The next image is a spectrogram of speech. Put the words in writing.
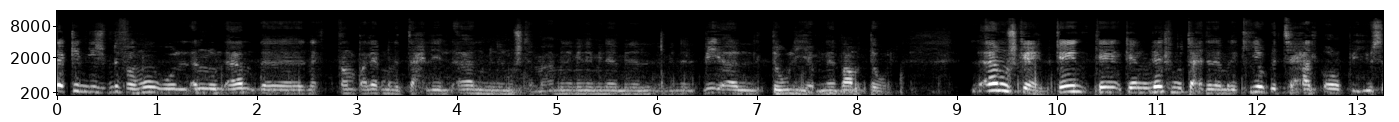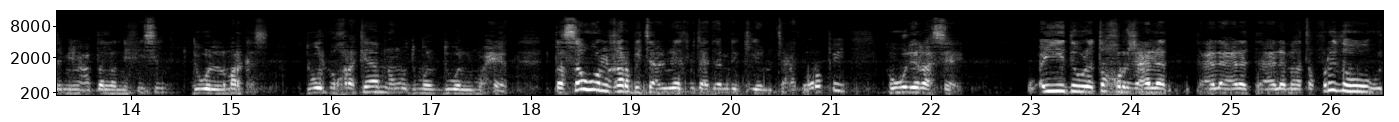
لكن يجب نفهمه لأنه الآن آه، تنطلق من التحليل الآن من المجتمع من من من من, من البيئة الدولية من النظام الدولي الآن واش كاين؟ كاين كاين الولايات المتحدة الأمريكية والاتحاد الأوروبي يسميهم عبد الله النفيسي دول المركز. الدول الاخرى كامل هم دول دول المحيط. التصور الغربي تاع الولايات المتحدة الأمريكية والاتحاد الأوروبي هو اللي راه سائد وأي دولة تخرج على على على على ما تفرضه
